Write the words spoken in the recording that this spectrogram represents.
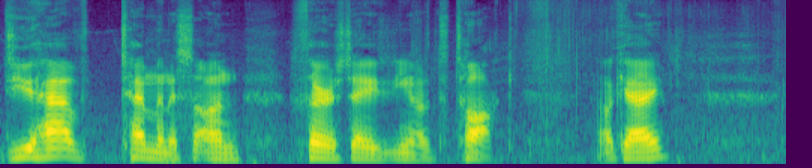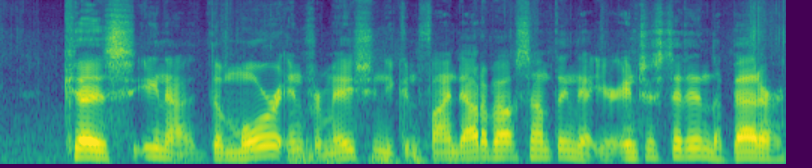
do you have 10 minutes on thursday you know to talk okay? Because you know the more information you can find out about something that you're interested in the better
